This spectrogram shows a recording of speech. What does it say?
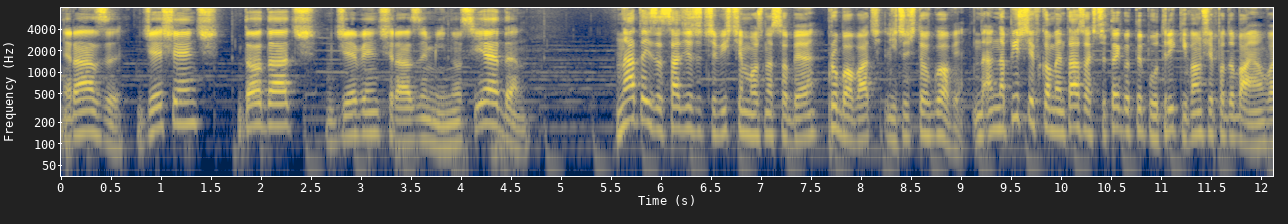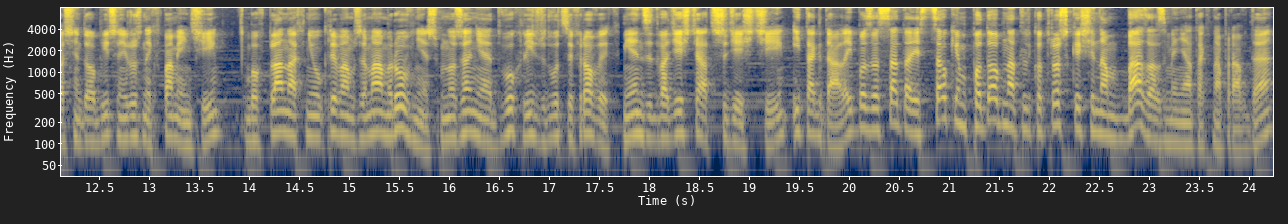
razy 10, dodać 9 razy minus 1. Na tej zasadzie rzeczywiście można sobie próbować liczyć to w głowie. Na- Napiszcie w komentarzach, czy tego typu triki Wam się podobają, właśnie do obliczeń różnych w pamięci, bo w planach nie ukrywam, że mam również mnożenie dwóch liczb dwucyfrowych między 20 a 30 i tak dalej, bo zasada jest całkiem podobna, tylko troszkę się nam baza zmienia tak naprawdę.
